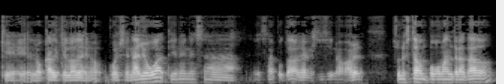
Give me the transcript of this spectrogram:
que local que lo dé, ¿no? Pues en Iowa tienen esa, esa putada, o sea que sí, sí, no, a ver, es un estado un poco maltratado,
